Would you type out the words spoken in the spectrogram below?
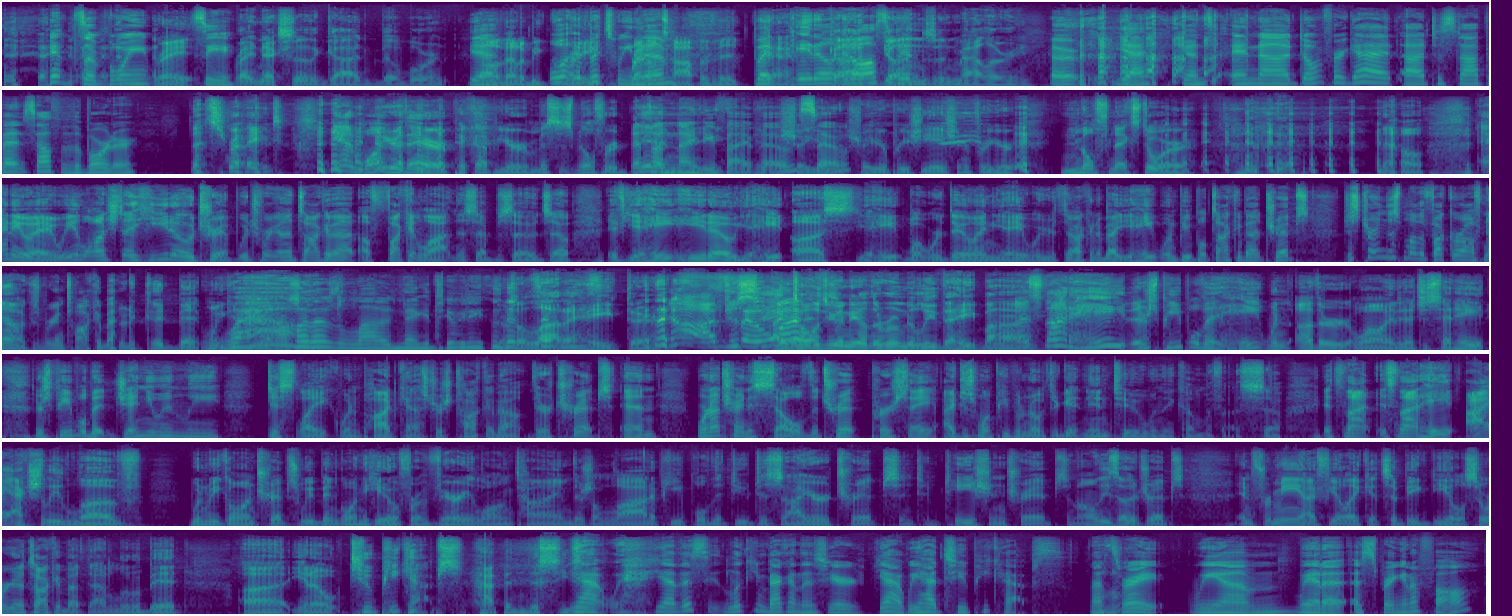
at some point. Right. See, Right next to the God billboard. yeah. Oh, that'll be Well, in between right them. on top of it. but yeah, it'll God, it'll also be- guns and Mallory. uh, yeah, guns. And uh, don't forget uh, to stop at south of the border. That's right. And while you're there, pick up your Mrs. Milford. That's pin on 95 can, uh, though, Show, so- your, show your appreciation for your MILF next door. no. Anyway, we launched a Hedo trip, which we're going to talk about a fucking lot in this episode. So if you hate Hedo, you hate us, you hate what we're doing, you hate what you're talking about, you hate when people talk about trips, just turn this motherfucker off now because we're going to talk about it a good bit when we get to the Wow, episode. that was a lot of negativity. in There's a that lot of hate there. no, I'm just So saying. I told you in the other room to leave the hate behind. It's not hate. There's people that hate when other. Well, I just said hate. There's people that genuinely dislike when podcasters talk about their trips, and we're not trying to sell the trip per se. I just want people to know what they're getting into when they come with us. So it's not. It's not hate. I actually love when we go on trips. We've been going to Hedo for a very long time. There's a lot of people that do desire trips and temptation trips and all these other trips. And for me, I feel like it's a big deal. So we're going to talk about that a little bit. Uh, you know, two PCAPs happened this season. Yeah, yeah. This looking back on this year, yeah, we had two PCAPs. That's Mhm. right. We um we had a, a spring and a fall.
